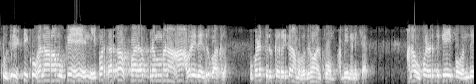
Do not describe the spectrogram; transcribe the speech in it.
குதிருஷ்டி குகனாமுகே நிபதத பரபிரம்மணா. அவர் இதை எதிர்பார்க்கல. உபழத்து இருக்கிற வரைக்கும் நம்ம பத்திரமா இருப்போம் அப்படின்னு நினைச்சார். ஆனா உபழத்துக்கே இப்போ வந்து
